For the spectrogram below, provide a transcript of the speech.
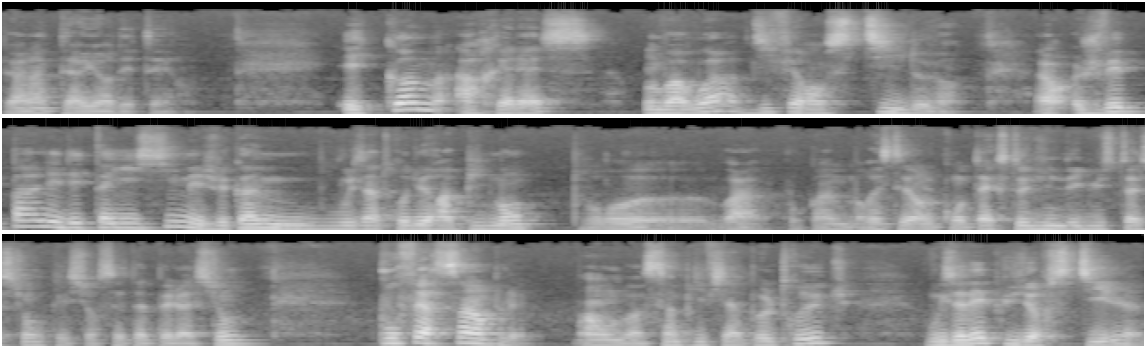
vers l'intérieur des terres. Et comme à Reles, on va avoir différents styles de vin. Alors, je ne vais pas les détailler ici, mais je vais quand même vous introduire rapidement pour, euh, voilà, pour quand même rester dans le contexte d'une dégustation qui est sur cette appellation. Pour faire simple, hein, on va simplifier un peu le truc, vous avez plusieurs styles.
